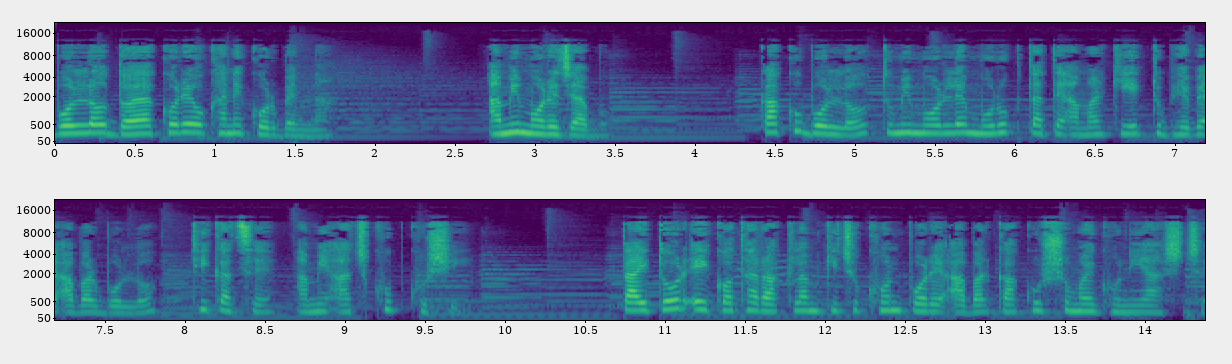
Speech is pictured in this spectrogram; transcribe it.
বলল, দয়া করে ওখানে করবেন না। আমি মরে যাব। কাকু বলল, তুমি মরলে মরুক তাতে আমার কি একটু ভেবে আবার বলল, ঠিক আছে, আমি আজ খুব খুশি। তাই তোর এই কথা রাখলাম কিছুক্ষণ পরে আবার কাকুর সময় ঘনিয়ে আসছে।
